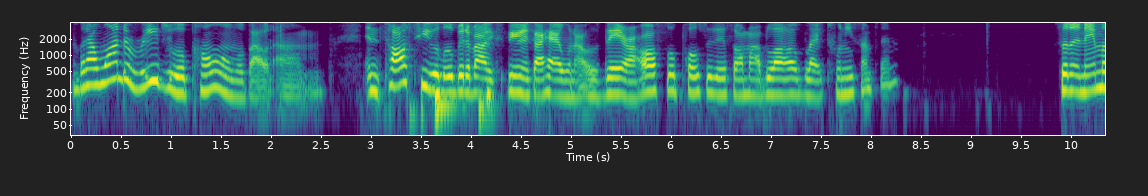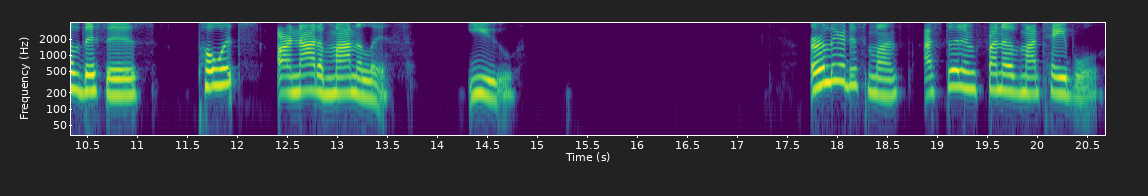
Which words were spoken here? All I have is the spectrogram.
But I wanted to read you a poem about um and talk to you a little bit about experience I had when I was there. I also posted this on my blog, Black 20 something. So the name of this is Poets Are Not a Monolith. You. Earlier this month, I stood in front of my table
